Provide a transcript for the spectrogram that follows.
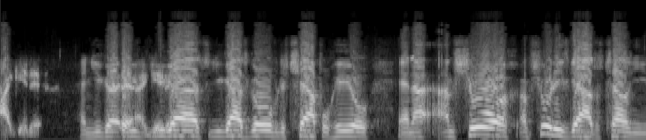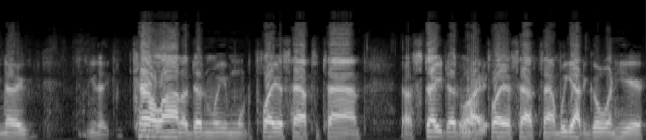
I get it. And you Yeah, you, you guys you guys go over to Chapel Hill, and I, I'm sure I'm sure these guys are telling you, you know, you know, Carolina doesn't even want to play us half the time. Uh, State doesn't want to play us half the time. We got to go in here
